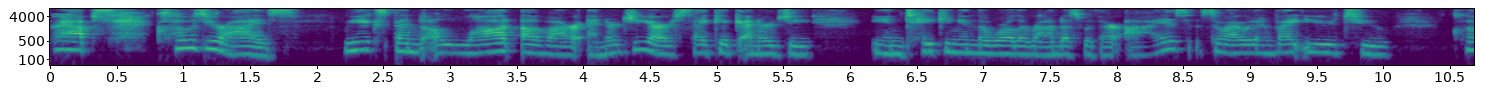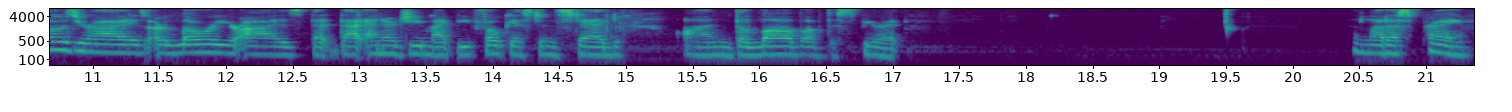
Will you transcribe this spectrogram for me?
perhaps close your eyes. We expend a lot of our energy, our psychic energy, in taking in the world around us with our eyes. So I would invite you to close your eyes or lower your eyes that that energy might be focused instead on the love of the Spirit. And let us pray.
